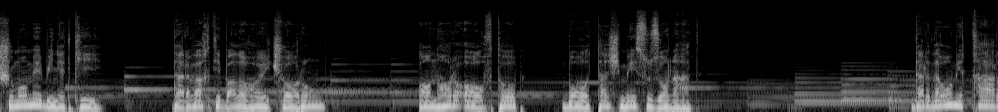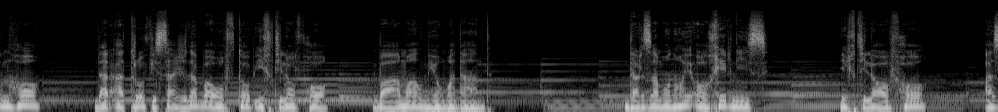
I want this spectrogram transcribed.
шумо мебинед ки дар вақти балоҳои чорум онҳоро офтоб бо оташ месӯзонад. Дар давоми қарнҳо дар атрофи сажда ба офтоб ихтилофҳо ба амал меомаданд. Дар замонҳои охир низ ихтилофҳо аз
